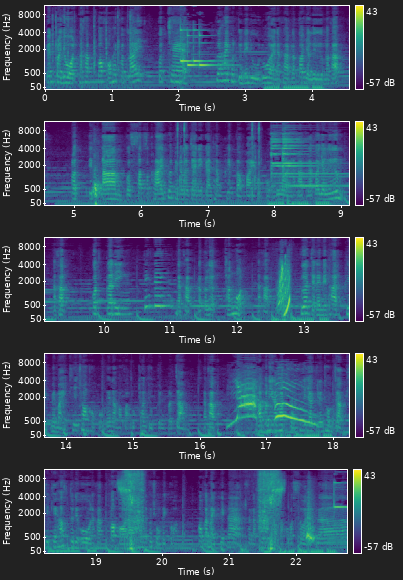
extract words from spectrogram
เป็นประโยชน์นะครับ ก็ขอให้กดไลค์กดแชร์ เพื่อให้คนอื่นได้ดูด้วยนะครับ แล้วก็อย่าลืมนะครับกดติดตามกด subscribe เพื่อเป็นกำลังใจในการทำคลิปต่อไปของผมด้วยนะครับ แล้วก็อย่าลืมนะครับ กดกระดิ่งติ๊งๆนะครับแล้วก็เลือกทั้งหมดนะครับเพื่อจะได้ไม่พลาดคลิปใหม่ๆที่ช่องของผมได้นำมาฝากทุกท่านอยู่เป็นประจำนะครับครับวันนี้นะครับผมที่อยากกินชมจาก PK House Studio นะครับก็ขอลาท่านผู้ชมไปก่อนพบกันใหม่คลิปหน้าสำหรับวันนี้ขอบคุณสวัสดีครับ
